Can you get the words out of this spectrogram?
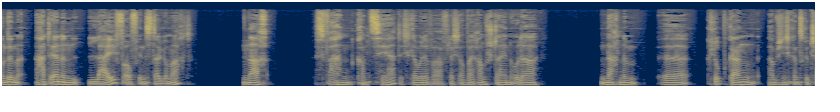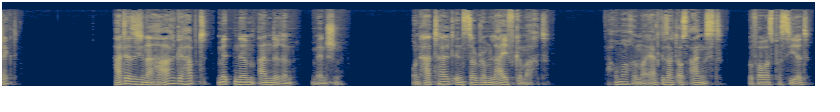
Und dann hat er einen Live auf Insta gemacht nach es war ein Konzert, ich glaube, der war vielleicht auch bei Rammstein oder nach einem äh, Clubgang, habe ich nicht ganz gecheckt, hat er sich in der Haare gehabt mit einem anderen Menschen und hat halt Instagram live gemacht. Warum auch immer. Er hat gesagt, aus Angst, bevor was passiert.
